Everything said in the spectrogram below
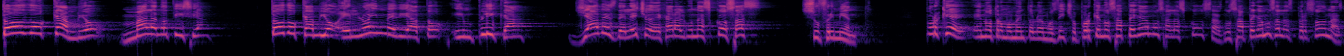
Todo cambio, mala noticia, todo cambio en lo inmediato implica, ya desde el hecho de dejar algunas cosas, sufrimiento. ¿Por qué? En otro momento lo hemos dicho, porque nos apegamos a las cosas, nos apegamos a las personas,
